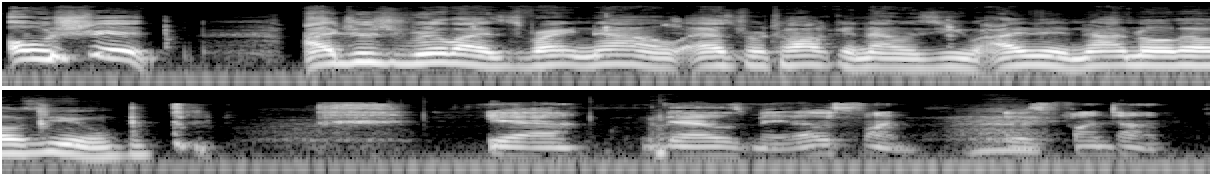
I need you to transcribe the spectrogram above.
Oh shit! I just realized right now, as we're talking, that was you. I did not know that was you. Yeah, that was me. That was fun. It was fun time.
